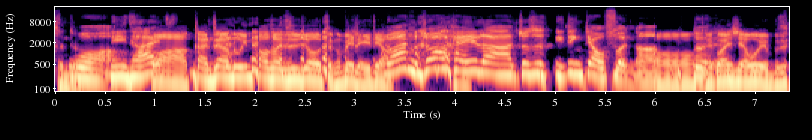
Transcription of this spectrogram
真的哇！你太哇！干这样录音爆出来是不是就整个被雷掉？有啊，你就黑了啊，就是一定掉粉啊。哦，对没关系啊，我也不是，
